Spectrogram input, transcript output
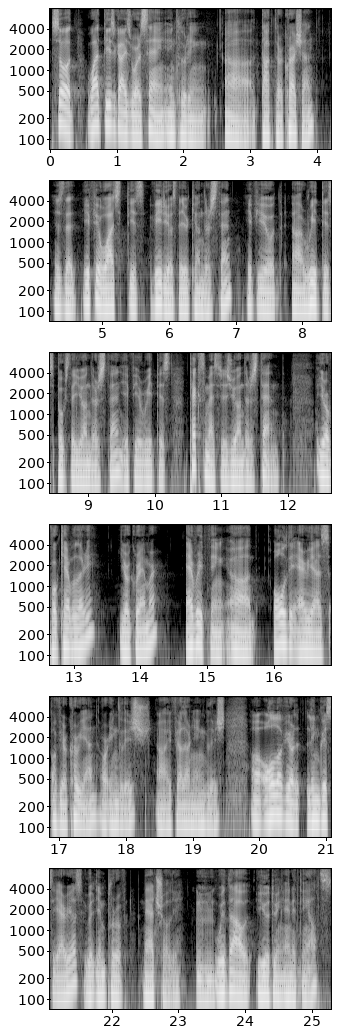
So what these guys were saying, including uh, Dr. Krashen, is that if you watch these videos that you can understand, if you uh, read these books that you understand, if you read these text messages you understand, your vocabulary, your grammar, everything, uh, all the areas of your Korean or English, uh, if you're learning English, uh, all of your linguistic areas will improve naturally Mhm. without you doing anything else.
